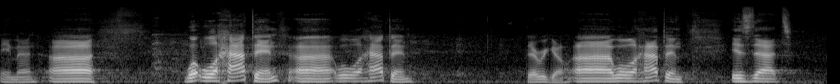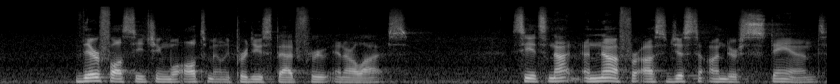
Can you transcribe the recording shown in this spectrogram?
amen, uh, what will happen, uh, what will happen, there we go, uh, what will happen is that their false teaching will ultimately produce bad fruit in our lives. See, it's not enough for us just to understand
